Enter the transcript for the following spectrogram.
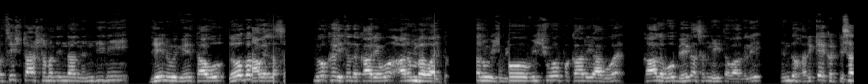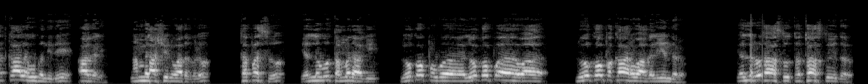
ವಸಿಷ್ಠಾಶ್ರಮದಿಂದ ನಂದಿನಿ ಧೇನುವಿಗೆ ತಾವು ಲೋಭ ಲೋಕಹಿತದ ಕಾರ್ಯವು ಆರಂಭವಾಯಿತು. ವಿಶ್ವೋಪಕಾರಿಯಾಗುವ ಕಾಲವು ಬೇಗ ಸನ್ನಿಹಿತವಾಗಲಿ ಎಂದು ಹರಿಕೆ ಕಟ್ಟಿ ಸತ್ಕಾಲವು ಬಂದಿದೆ. ಆಗಲಿ. ನಮ್ಮ ಆಶೀರ್ವಾದಗಳು, ತಪಸ್ಸು ಎಲ್ಲವೂ ತಮ್ಮದಾಗಿ ಲೋಕೋಪ ಲೋಕೋಪ ಲೋಕೋಪಕಾರವಾಗಲಿ ಎಂದರು. ಎಲ್ಲರೂ ತಾಸ್ತು ತಥಾಸ್ತು ಎಂದರು.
